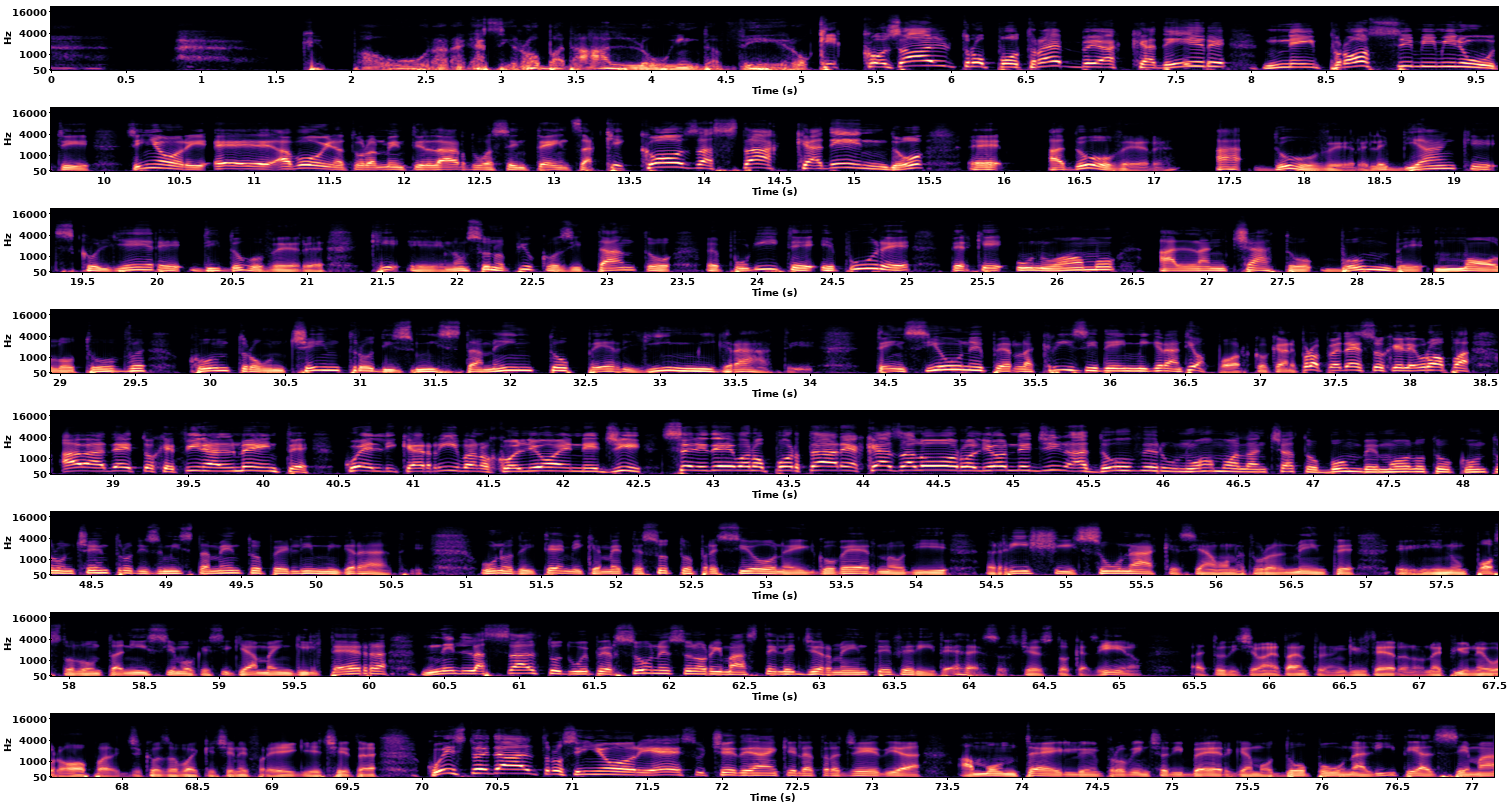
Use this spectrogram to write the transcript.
paura, ragazzi, roba da Halloween davvero. Che cos'altro potrebbe accadere nei prossimi minuti? Signori, è a voi naturalmente l'ardua sentenza. Che cosa sta accadendo eh, a Dover? A Dover, le bianche scogliere di Dover, che eh, non sono più così tanto eh, pulite e pure perché un uomo ha lanciato bombe Molotov contro un centro di smistamento per gli immigrati. Tensione per la crisi dei migranti. Oh, porco cane, proprio adesso che l'Europa aveva detto che finalmente quelli che arrivano con gli ONG se li devono portare a casa loro, gli ONG. A Dover un uomo ha lanciato bombe Molotov contro un centro di smistamento per gli immigrati. Uno dei temi che mette sotto pressione il governo di Rishi Sunak, siamo naturalmente eh, in un posto lontanissimo che si chiama Inghilterra, nell'assalto due persone sono rimaste leggermente ferite. Adesso c'è sto casino. E tu dici, ma tanto Inghilterra non è più in Europa, cosa vuoi che ce ne freghi, eccetera. Questo ed altro, signori, eh? succede anche la tragedia a Montello, in provincia di Bergamo, dopo una lite al semaforo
